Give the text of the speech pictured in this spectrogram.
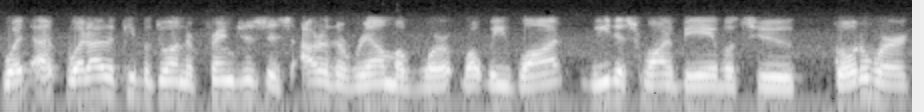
What uh, what other people do on the fringes is out of the realm of what we want. We just want to be able to go to work,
